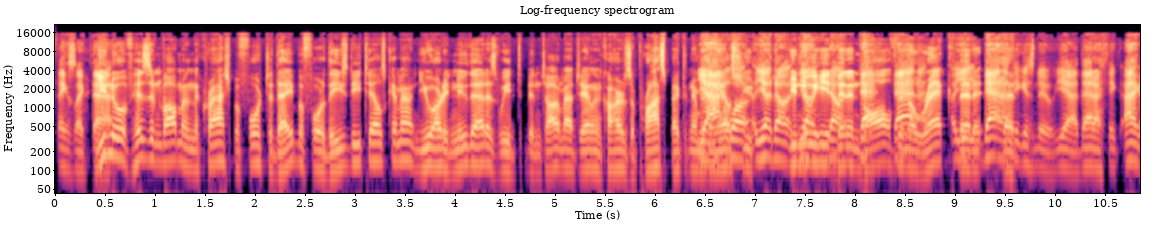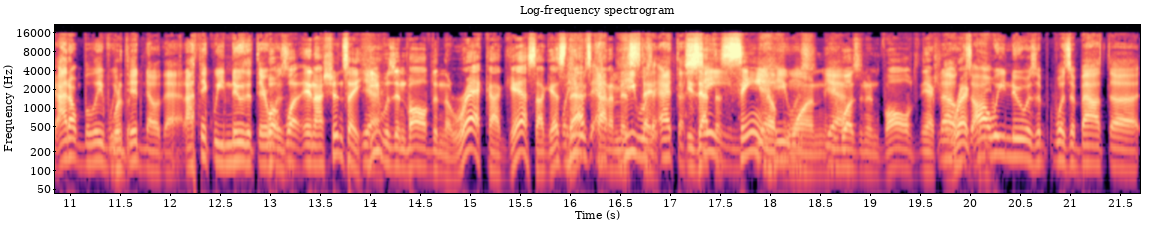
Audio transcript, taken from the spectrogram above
things like that. You knew of his involvement in the crash before today, before these details came out. You already knew that as we'd been talking about Jalen Carter as a prospect and everything yeah, else. well, you, yeah, no, you knew he had no, been involved that, in a wreck. uh, that, it, that I think is new. Yeah, that I think I, I don't believe we the- did know that. I think we knew that there well, was. well, and I shouldn't say Yeah. he was involved in the wreck. I guess. I guess Well, that's was kind of he was at the He's at the scene. scene Yeah, of he was- one. He wasn't involved in the actual no, wreck. all we knew was was about the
